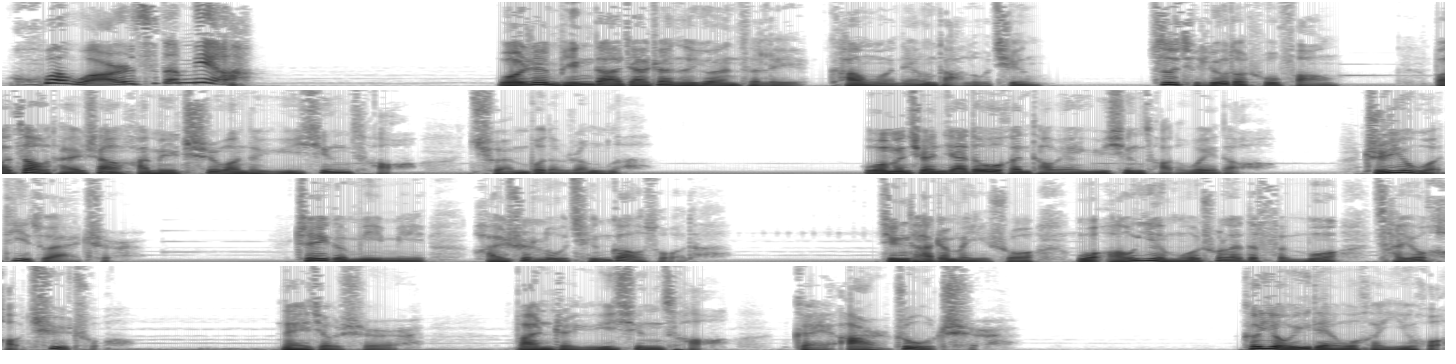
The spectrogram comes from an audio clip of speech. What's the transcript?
换我儿子的命！”我任凭大家站在院子里看我娘打陆青，自己溜到厨房，把灶台上还没吃完的鱼腥草全部都扔了。我们全家都很讨厌鱼腥草的味道，只有我弟最爱吃。这个秘密还是陆青告诉我的。经他这么一说，我熬夜磨出来的粉末才有好去处，那就是拌着鱼腥草给二柱吃。可有一点我很疑惑，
